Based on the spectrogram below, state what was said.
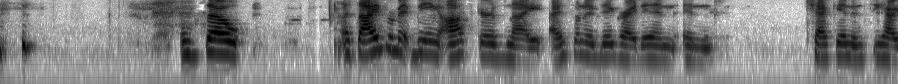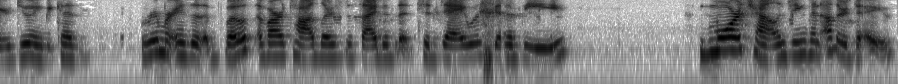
and so, aside from it being Oscars night, I just want to dig right in and check in and see how you're doing because rumor is that both of our toddlers decided that today was going to be more challenging than other days.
